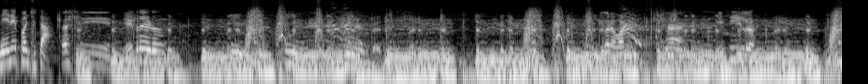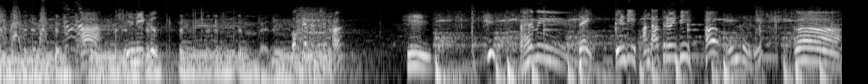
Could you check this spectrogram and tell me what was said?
నేనే పంచుతా ఏంట్రా ఈడు? ఆ, వీళ్ళరా. ఆ, ఇది నీకు ఒక్క నిమిషం ఆ? హ్మ్. రేయ్ ఏంటి? అంత ఆత్రం ఏంటి? ఆ? ఆ.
